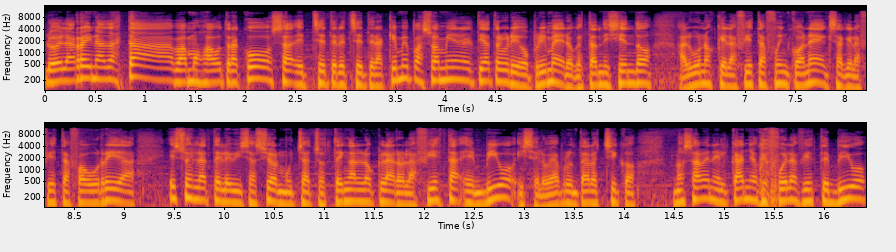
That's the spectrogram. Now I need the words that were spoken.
lo de la reina ya está, vamos a otra cosa, etcétera, etcétera. ¿Qué me pasó a mí en el teatro griego? Primero, que están diciendo algunos que la fiesta fue inconexa, que la fiesta fue aburrida. Eso es la televisación, muchachos, ténganlo claro, la fiesta en vivo, y se lo voy a preguntar a los chicos, ¿no saben el caño que fue la fiesta en vivo?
